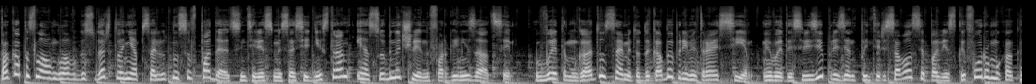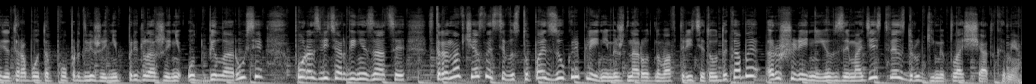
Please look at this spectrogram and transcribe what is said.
Пока, по словам главы государства, они абсолютно совпадают с интересами соседних стран и особенно членов организации. В этом году саммит УДКБ примет Россия. В этой связи президент поинтересовался повесткой форума, как идет работа по продвижению предложений от Беларуси по развитию организации. Страна, в частности, выступает за укрепление международного авторитета УДКБ, расширение ее взаимодействия с другими площадками.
